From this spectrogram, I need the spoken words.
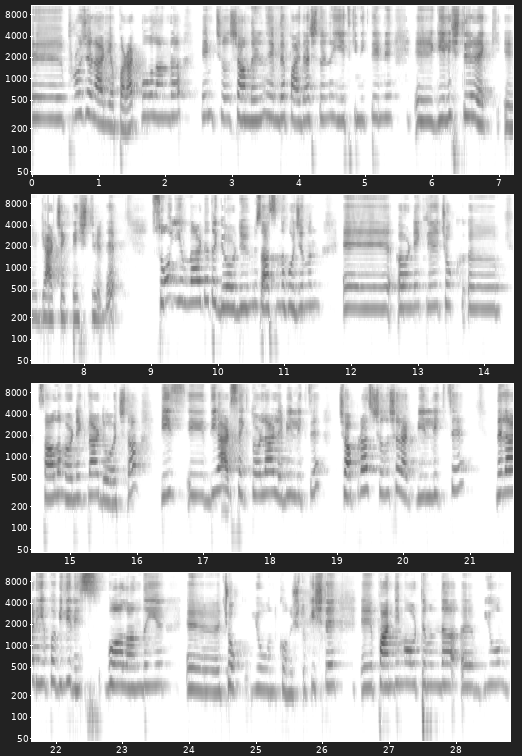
e, projeler yaparak bu alanda hem çalışanlarının hem de paydaşlarının yetkinliklerini e, geliştirerek e, gerçekleştirdi. Son yıllarda da gördüğümüz aslında hocamın e, örnekleri çok e, sağlam örnekler de o açıdan. Biz e, diğer sektörlerle birlikte çapraz çalışarak birlikte neler yapabiliriz bu alandayı e, çok yoğun konuştuk. İşte e, pandemi ortamında e, yoğun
